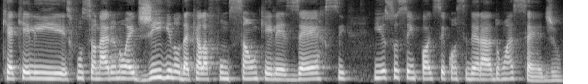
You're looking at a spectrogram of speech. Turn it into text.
que aquele funcionário não é digno daquela função que ele exerce. Isso sim pode ser considerado um assédio.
